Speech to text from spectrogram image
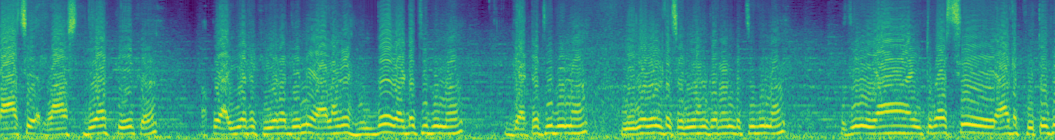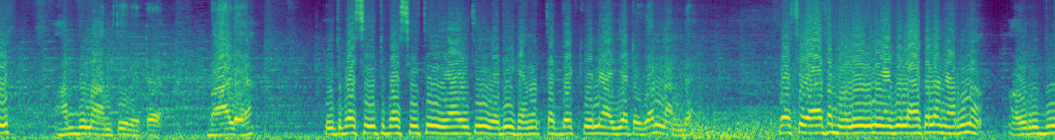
රාසෙ රාස් දෙයක් ඒක අපේ අයියට කියලා දෙන්නේ එයාලගේ හොඳ වැඩ තිබුණා ගැට තිබුණා නිල වලට සෙල්ලම් කරන්න තිබුණා ඉතින් එයා ඊට පස්සේ එයාට පුතෙකු හම්බුණා අන්තිමට බාලයා. ඊට පස්සේ ඊට පස්සේ ඉතින් එයා ඉතින් වැඩි කැමැත්තක් දැක්කේ අයියට උගන්වන්න. ඊට පස්සේ එයාට මොලේ වුණේ ඇවිලා කළා මැරුණා. අවුරුදු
